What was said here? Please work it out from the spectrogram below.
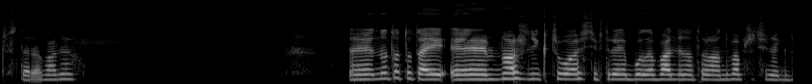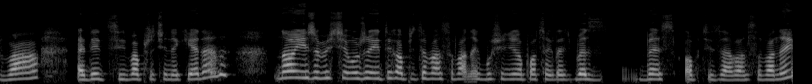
Czy sterowanie? E, No to tutaj e, mnożnik czułości w trybie budowania no to mam 2,2, edycji 2,1. No i żebyście użyli tych opcji zaawansowanych, bo się nie opłaca grać bez, bez opcji zaawansowanej.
